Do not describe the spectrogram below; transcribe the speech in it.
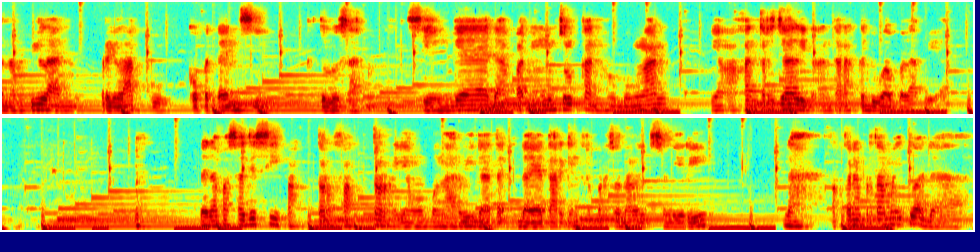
penampilan, perilaku, kompetensi, ketulusan, sehingga dapat memunculkan hubungan yang akan terjalin antara kedua belah pihak. Dan apa saja sih faktor-faktor yang mempengaruhi daya tarik interpersonal itu sendiri? Nah, faktor yang pertama itu ada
